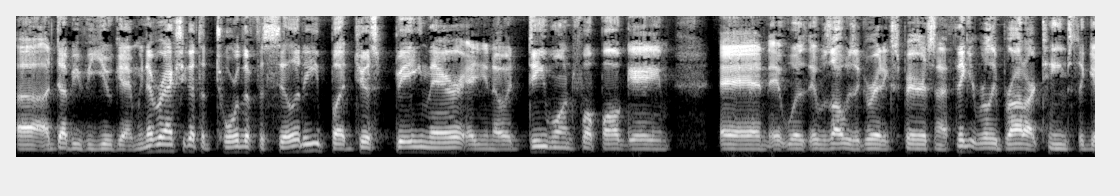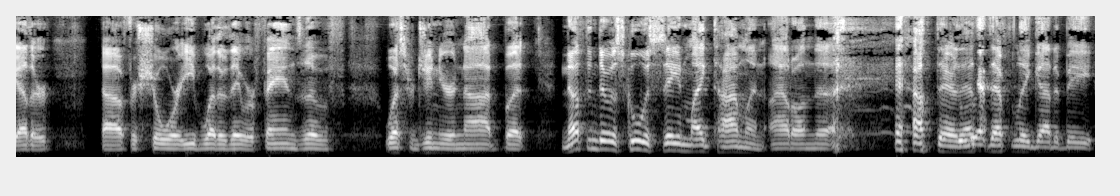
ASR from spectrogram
uh, a WVU game. We never actually got to tour the facility, but just being there and you know a D one football game, and it was it was always a great experience. And I think it really brought our teams together uh, for sure, even whether they were fans of West Virginia or not, but nothing to a school with seeing Mike Tomlin out on the out there. That's yeah. definitely got to be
